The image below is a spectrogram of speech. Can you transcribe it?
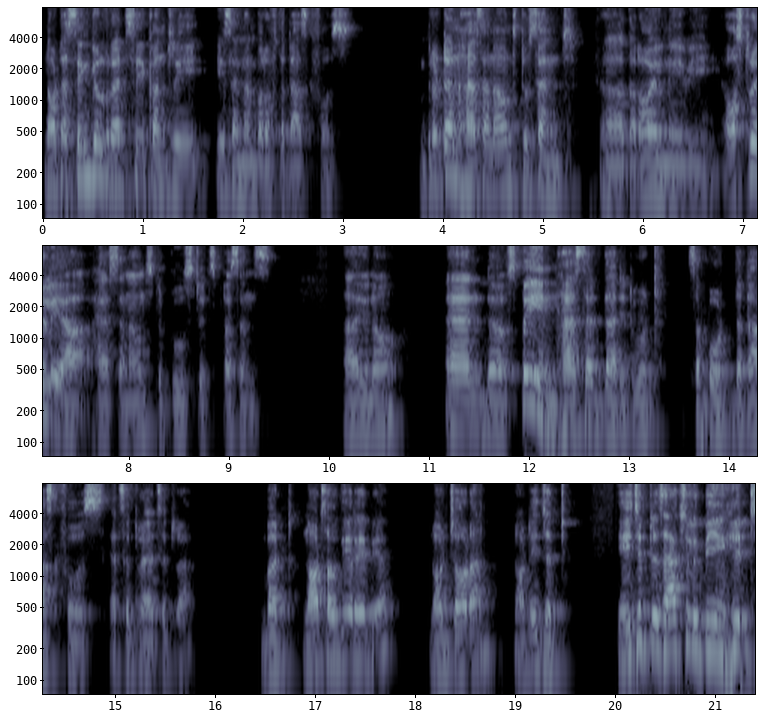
not a single Red Sea country is a member of the task force. Britain has announced to send uh, the Royal Navy. Australia has announced to boost its presence, uh, you know, and uh, Spain has said that it would support the task force, etc., etc. But not Saudi Arabia, not Jordan, not Egypt. Egypt is actually being hit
